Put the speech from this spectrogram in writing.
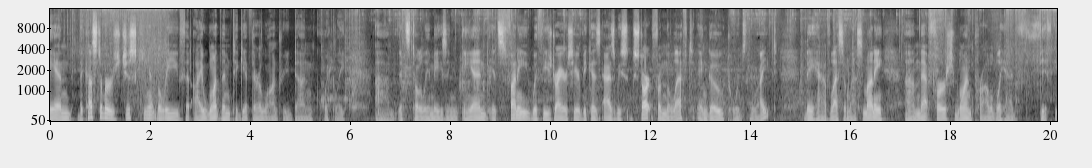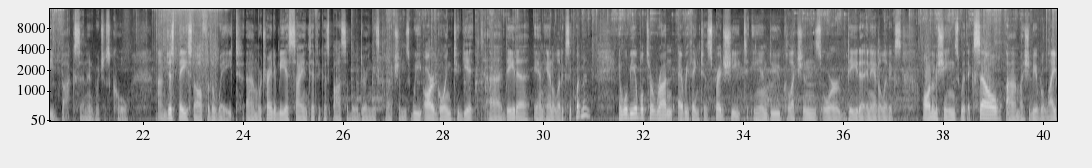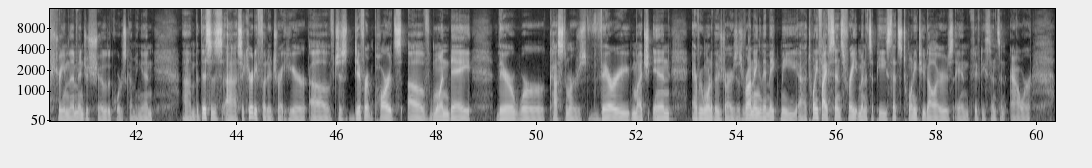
and the customers just can't believe that I want them to get their laundry done quickly. Um, it's totally amazing, and it's funny with these dryers here because as we start from the left and go towards the right, they have less and less money. Um, that first one probably had 50 bucks in it, which is cool um, just based off of the weight. Um, we're trying to be as scientific as possible during these collections. We are going to get uh, data and analytics equipment, and we'll be able to run everything to a spreadsheet and do collections or data and analytics on the machines with Excel. Um, I should be able to live stream them and just show the quarters coming in. Um, but this is uh, security footage right here of just different parts of one day there were customers very much in. Every one of those dryers is running. They make me uh, 25 cents for eight minutes a piece. That's $22.50 an hour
